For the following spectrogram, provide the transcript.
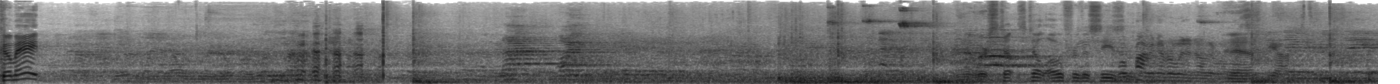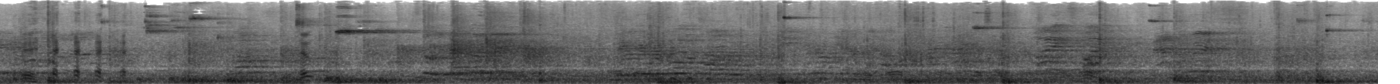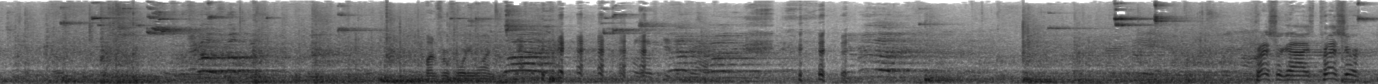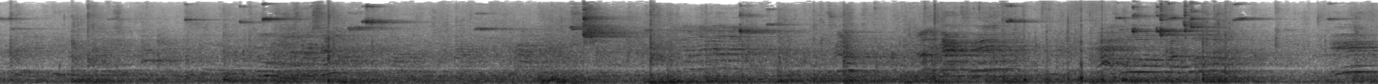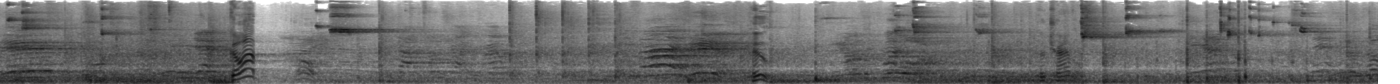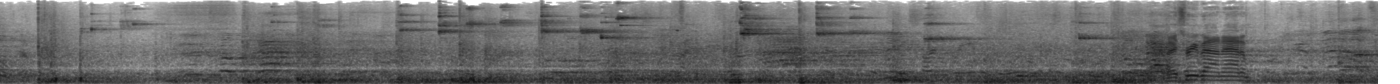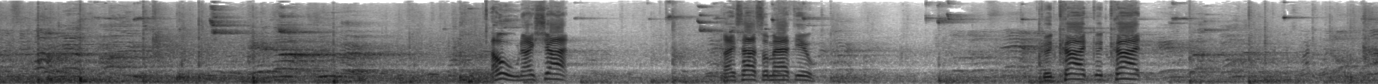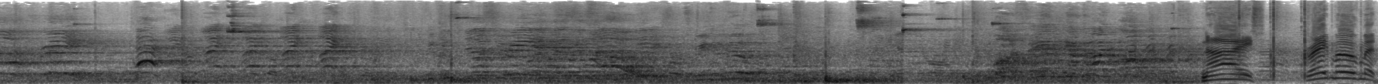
Let's go, mate. Yeah, we're still still 0 for the season. We'll probably never win another one. Yeah. Let's just oh. One for 41. Well, let's keep it track. Pressure, guys, pressure. Go up. Who? Who traveled? Nice rebound, Adam. Oh, nice shot. Nice hustle, Matthew. Good cut, good cut. Nice. Great movement.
